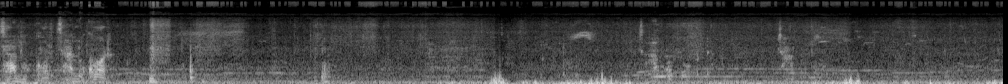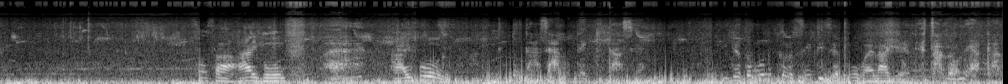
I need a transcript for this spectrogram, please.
চালু কর চালু কর। আইফোন আইফোন। তাছে আলো দেখ কি এটা তো মনে করো সিটিজেন মোবাইল আগে। চালু নে কাল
